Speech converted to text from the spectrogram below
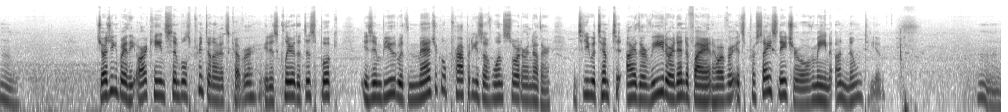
Hmm. Judging by the arcane symbols printed on its cover, it is clear that this book is imbued with magical properties of one sort or another. Until you attempt to either read or identify it, however, its precise nature will remain unknown to you. Hmm.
